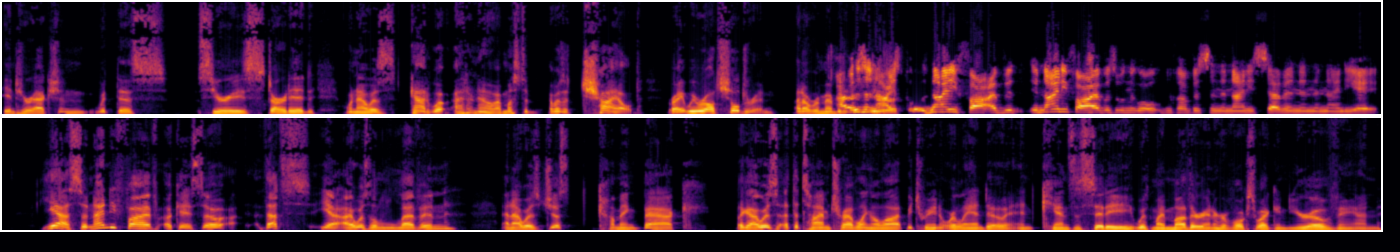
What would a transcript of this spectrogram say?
interaction with this series started when I was, God, what, I don't know. I must have, I was a child, right? We were all children. I don't remember. I was in high school. It was 95. In 95 was when the Golden Compass and the 97 and the 98. Yeah, so 95, okay, so that's, yeah, I was 11 and I was just coming back. Like I was at the time traveling a lot between Orlando and Kansas City with my mother in her Volkswagen Eurovan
